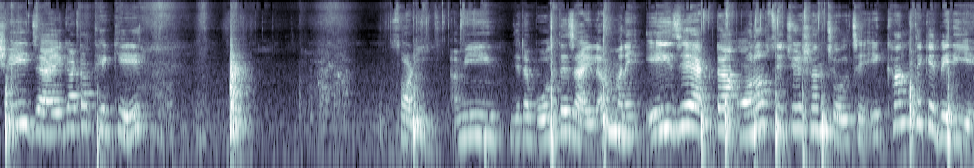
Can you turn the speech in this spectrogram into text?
সেই জায়গাটা থেকে সরি, আমি যেটা বলতে চাইলাম মানে এই যে একটা অন অফ সিচুয়েশন চলছে, এখান থেকে বেরিয়ে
